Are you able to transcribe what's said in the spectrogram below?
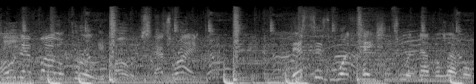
Hold that follow through. He posed. That's right. This is what takes you to another level.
